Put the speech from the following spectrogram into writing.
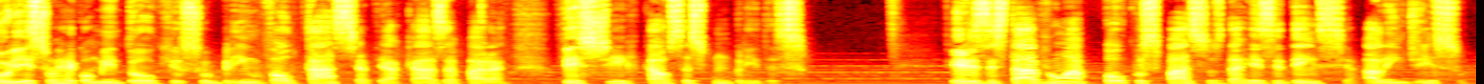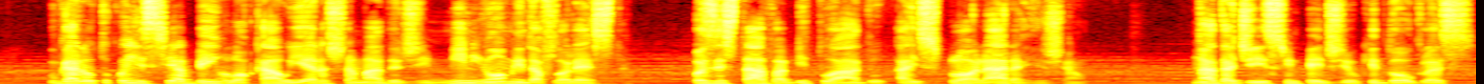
Por isso, recomendou que o sobrinho voltasse até a casa para vestir calças compridas. Eles estavam a poucos passos da residência. Além disso, o garoto conhecia bem o local e era chamado de mini-homem da floresta, pois estava habituado a explorar a região. Nada disso impediu que Douglas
